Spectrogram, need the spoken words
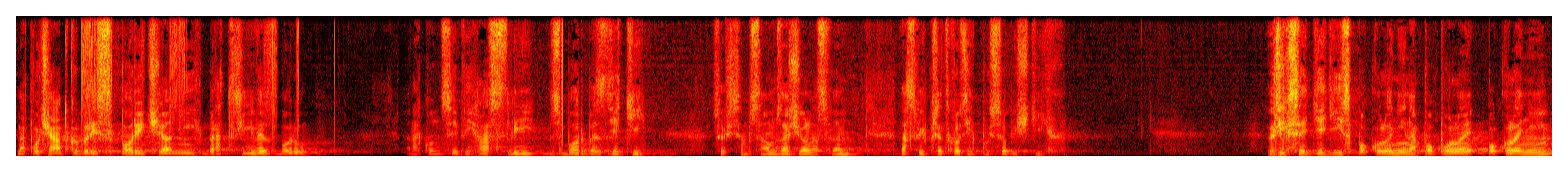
Na počátku byly spory čelních bratří ve sboru, a na konci vyhlaslý zbor bez dětí, což jsem sám zažil na svém, na svých předchozích působištích. Hřích se dědí z pokolení na pokolení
